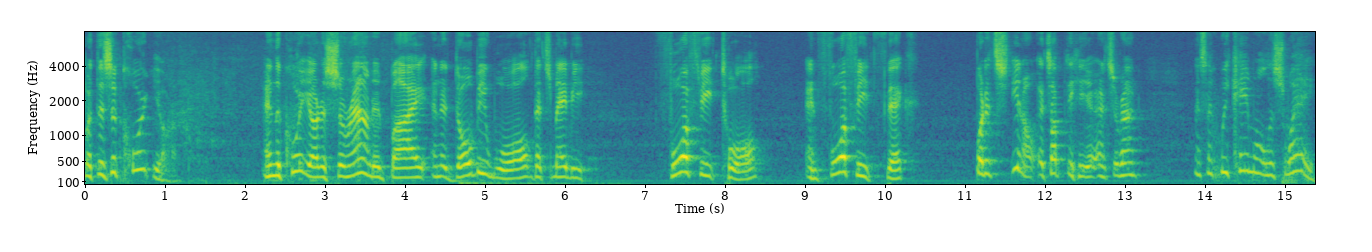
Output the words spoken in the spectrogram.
but there's a courtyard. And the courtyard is surrounded by an adobe wall that's maybe four feet tall and four feet thick but it's you know it's up to here and it's around. It's like we came all this way.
